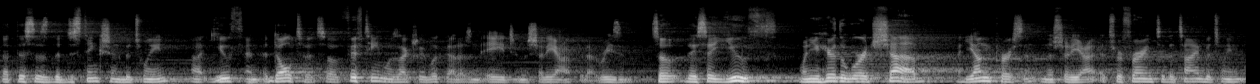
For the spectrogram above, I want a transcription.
that this is the distinction between uh, youth and adulthood. So 15 was actually looked at as an age in the Sharia for that reason. So they say youth, when you hear the word shab, a young person in the Sharia, it's referring to the time between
